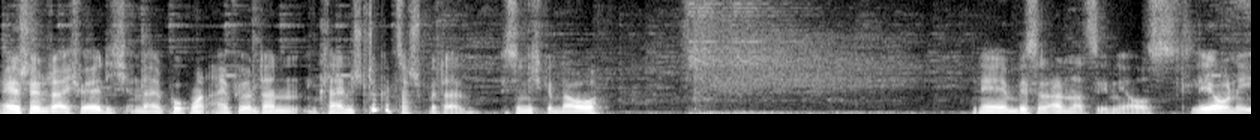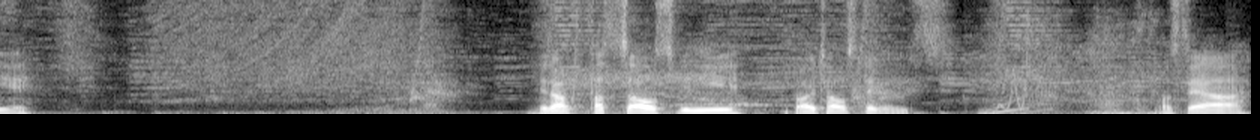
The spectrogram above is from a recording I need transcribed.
Schön, ich werde dich in dein Pokémon einführen und dann in kleine Stücke zersplittern. Bist du nicht genau? Nee, ein bisschen anders sehen die aus. Leonie. Auch fast so aus wie Leute aus Dingens. Aus der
